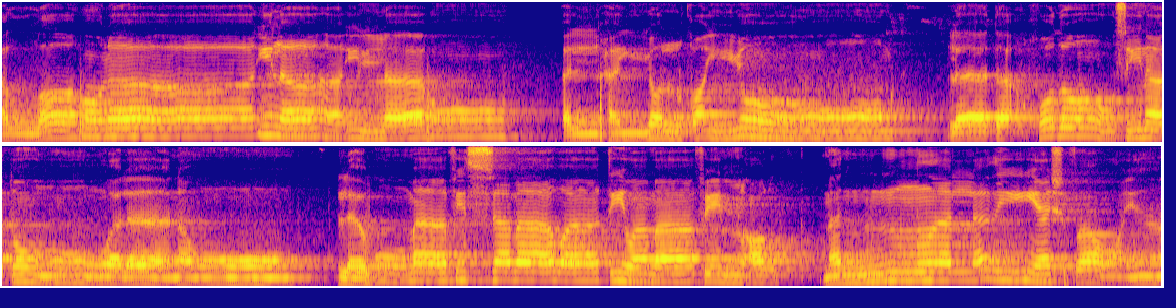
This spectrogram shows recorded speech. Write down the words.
الله لا إله إلا هو الحي القيوم. لا تأخذه سنة ولا نوم. له ما في السماوات وما في الأرض. من الذي يشفع عنده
